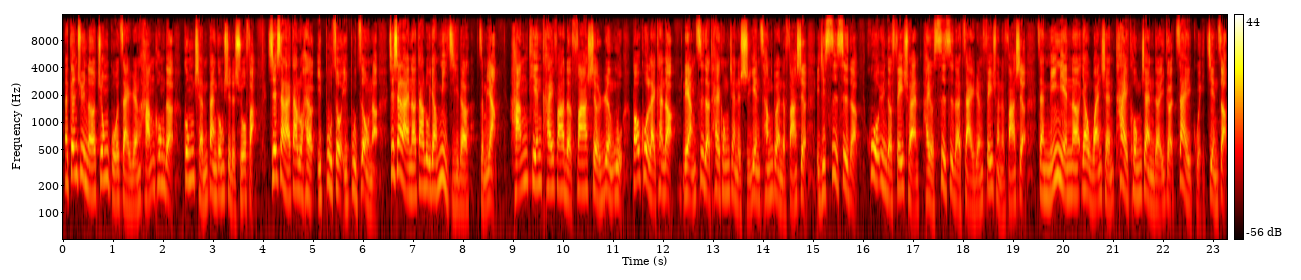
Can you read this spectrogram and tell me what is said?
那根据呢中国载人航空的工程办公室的说法，接下来大陆还有一步骤一步骤呢。接下来呢，大陆要密集的怎么样？航天开发的发射任务，包括来看到两次的太空站的实验舱段的发射，以及四次的货运的飞船，还有四次的载人飞船的发射。在明年呢，要完成太空站的一个在轨建造。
